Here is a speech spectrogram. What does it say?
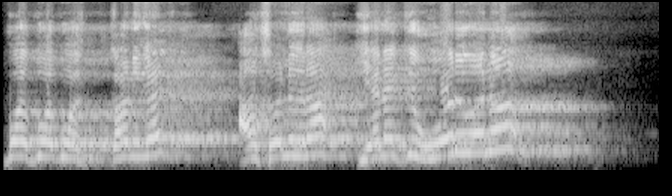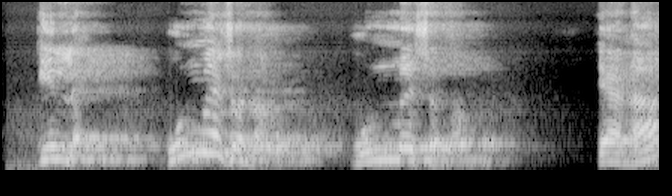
போ போ போ. கவனிங்கள் அது சொல்லுகிறான் எனக்கு ஒருவனும் இல்லை. உண்மை சொன்னான். உண்மை சொன்னான். ஏன்னா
